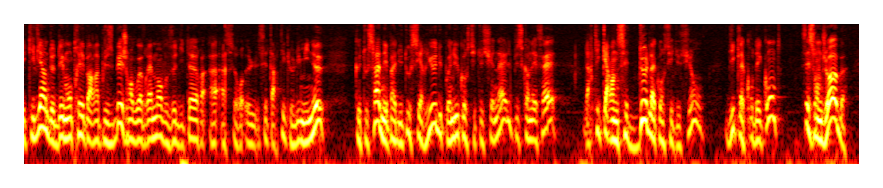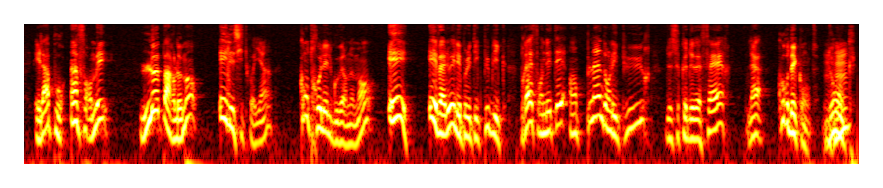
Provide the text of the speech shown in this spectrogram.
et qui vient de démontrer par A plus B, je renvoie vraiment vos auditeurs à, à ce- euh, cet article lumineux, que tout ça n'est pas du tout sérieux du point de vue constitutionnel, puisqu'en effet, l'article 47.2 de la Constitution dit que la Cour des comptes, c'est son job, est là pour informer le Parlement et les citoyens, contrôler le gouvernement et évaluer les politiques publiques. Bref, on était en plein dans les purs de ce que devait faire la Cour des comptes. Donc,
